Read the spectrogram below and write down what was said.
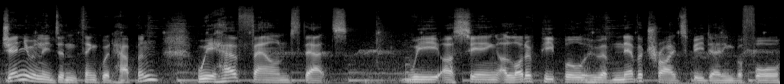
genuinely didn't think would happen. We have found that we are seeing a lot of people who have never tried speed dating before.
